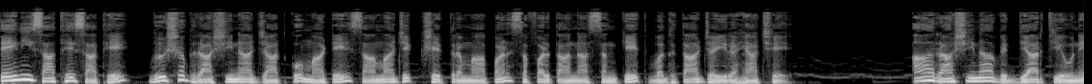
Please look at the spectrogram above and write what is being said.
તેની સાથે સાથે વૃષભ રાશિના જાતકો માટે સામાજિક ક્ષેત્રમાં પણ સફળતાના સંકેત વધતા જઈ રહ્યા છે. આ રાશિના વિદ્યાર્થીઓને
